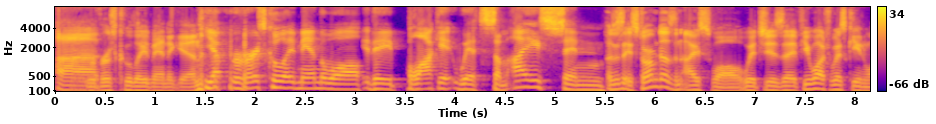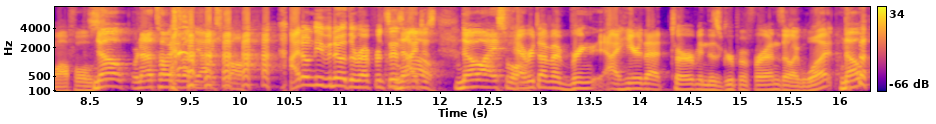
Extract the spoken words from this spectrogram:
Uh, Reverse Kool Aid Man again. yep, reverse Kool-Aid man the wall. They block it with some ice and I was gonna say Storm does an ice wall, which is uh, if you watch Whiskey and Waffles. No, we're not talking about the ice wall. I don't even know what the reference is. No, I just no ice wall. every time I bring I hear that term in this group of friends, they're like, "What?" nope,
